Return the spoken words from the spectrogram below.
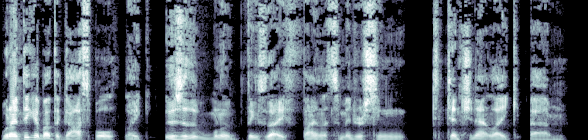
when I think about the gospel, like this is the, one of the things that I find like some interesting tension at. Like, um,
